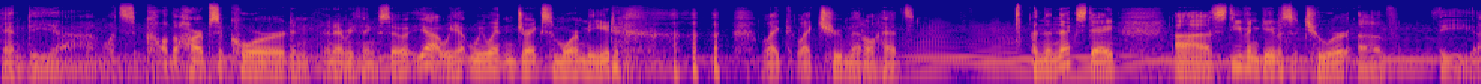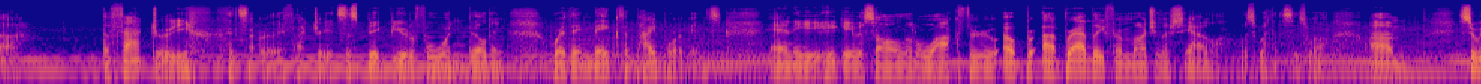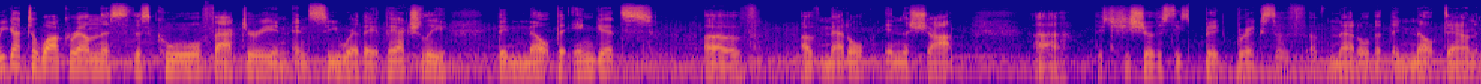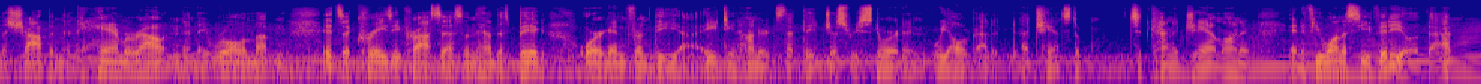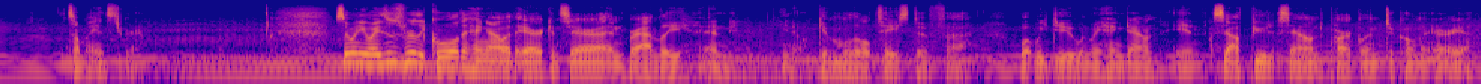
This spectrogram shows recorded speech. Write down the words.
and the uh, what's it called, the harpsichord and, and everything. So yeah, we we went and drank some more mead, like like true metalheads. And the next day, uh, Steven gave us a tour of the uh, the factory. It's not really a factory. It's this big, beautiful wooden building where they make the pipe organs. And he, he gave us all a little walkthrough. Oh, uh, Bradley from Modular Seattle was with us as well. Um, so we got to walk around this this cool factory and, and see where they they actually they melt the ingots of of metal in the shop. Uh, she showed us these big bricks of, of metal that they melt down in the shop and then they hammer out and then they roll them up. And it's a crazy process. And they had this big organ from the uh, 1800s that they just restored, and we all got a, a chance to, to kind of jam on it. And if you want to see video of that, it's on my Instagram. So, anyways, it was really cool to hang out with Eric and Sarah and Bradley and, you know, give them a little taste of uh, what we do when we hang down in South Puget Sound, Parkland, Tacoma area.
